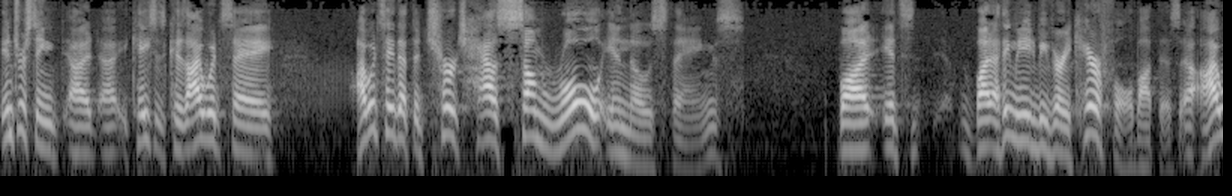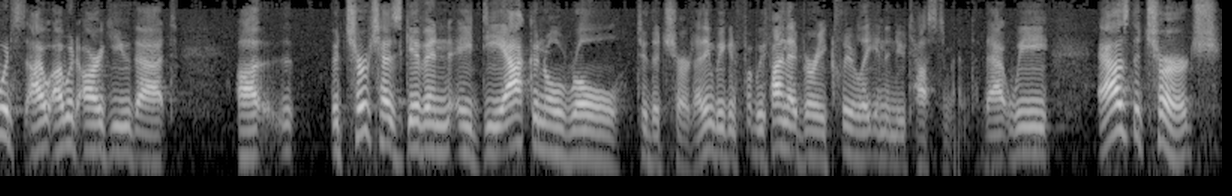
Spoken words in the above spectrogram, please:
interesting uh, uh, cases because I would say I would say that the church has some role in those things, but it's but I think we need to be very careful about this. I would I, I would argue that uh, the church has given a diaconal role to the church. I think we, can, we find that very clearly in the New Testament. That we, as the church,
